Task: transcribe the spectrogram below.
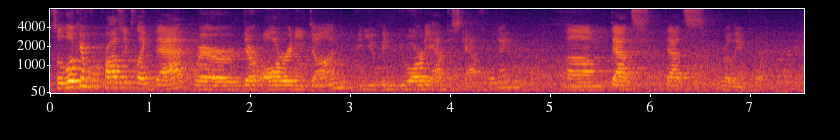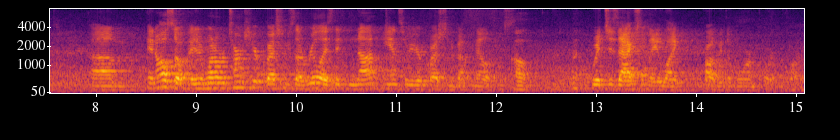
So looking for projects like that where they're already done and you can you already have the scaffolding, um, that's that's really important. Um, and also, I want to return to your question because I realized I did not answer your question about melodies, Oh, which is actually like probably the more important part.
